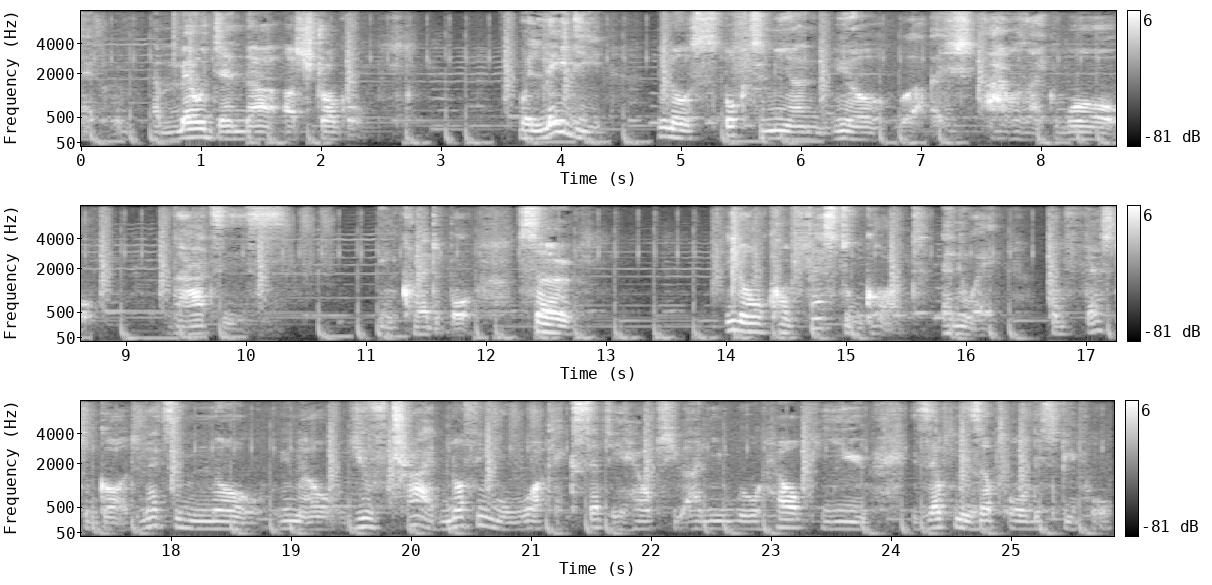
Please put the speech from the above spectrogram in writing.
a, a male gender a struggle. When lady, you know, spoke to me and you know, I was like, whoa, that is incredible. So, you know, confess to God anyway. Confess to God. Let Him know, you know, you've tried. Nothing will work except He helps you and He will help you. He's helped me, He's helped all these people.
